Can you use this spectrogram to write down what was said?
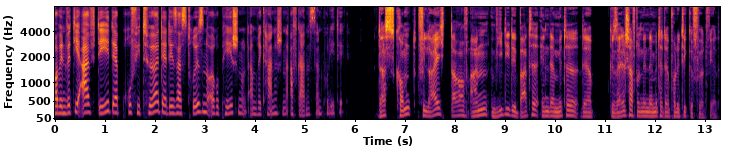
Robin, wird die AfD der Profiteur der desaströsen europäischen und amerikanischen Afghanistan-Politik? Das kommt vielleicht darauf an, wie die Debatte in der Mitte der Gesellschaft und in der Mitte der Politik geführt wird.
